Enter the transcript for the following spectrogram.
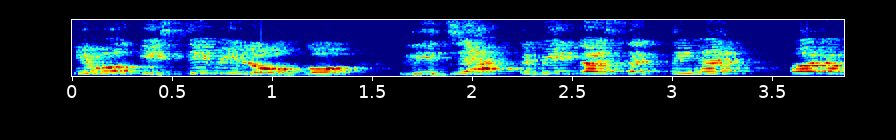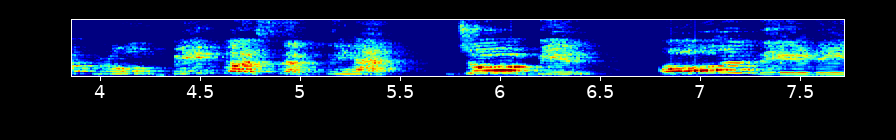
कि वो किसी भी लॉ को रिजेक्ट भी कर सकती हैं और अप्रूव भी कर सकती हैं। जो बिल ऑलरेडी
